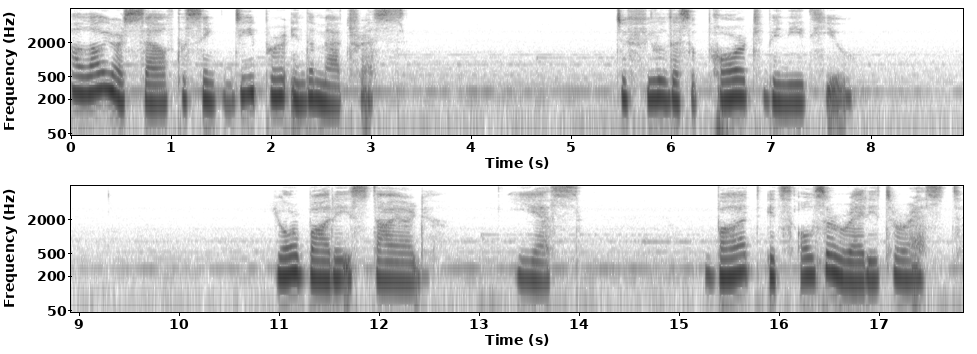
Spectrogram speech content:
Allow yourself to sink deeper in the mattress, to feel the support beneath you. Your body is tired, yes, but it's also ready to rest.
